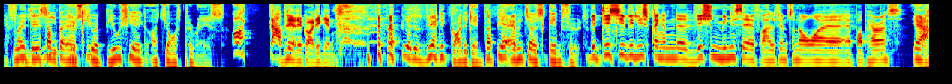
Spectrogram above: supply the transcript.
Ja, for nu er det, som der er Kurt Busiek og George Perez. Og der bliver det godt igen. Der bliver det virkelig godt igen. Der bliver Avengers genfødt. Vil det sige, at vi lige springer den uh, Vision miniserie fra 90'erne over af, Bob Harris? Ja,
